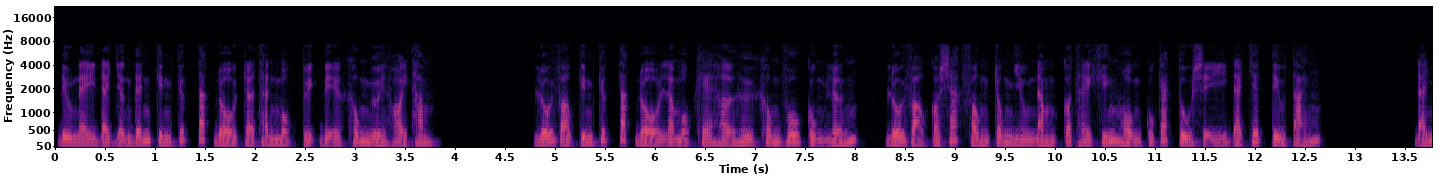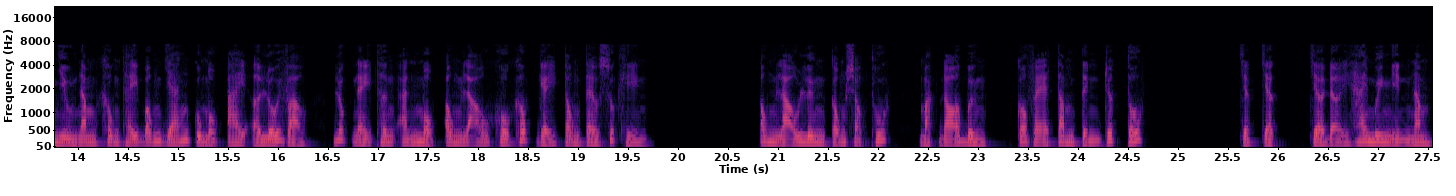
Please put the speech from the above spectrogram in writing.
Điều này đã dẫn đến kinh cức tắc đồ trở thành một tuyệt địa không người hỏi thăm. Lối vào kinh cức tắc đồ là một khe hở hư không vô cùng lớn, lối vào có sát phong trong nhiều năm có thể khiến hồn của các tu sĩ đã chết tiêu tán. Đã nhiều năm không thấy bóng dáng của một ai ở lối vào, lúc này thân ảnh một ông lão khô khốc gầy tông teo xuất hiện. Ông lão lưng cổng sọc thuốc, mặt đỏ bừng, có vẻ tâm tình rất tốt. Chật chật, chờ đợi 20.000 năm,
